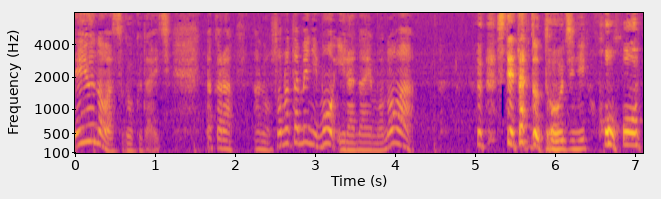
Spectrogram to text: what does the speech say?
っていうのはすごく大事。だからあのそのためにもいらないものは 捨てたと同時にほほハ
